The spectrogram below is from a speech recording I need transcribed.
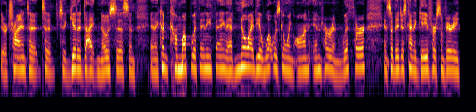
they were trying to, to, to get a diagnosis and, and they couldn't come up with anything. They had no idea what was going on in her and with her. And so they just kind of gave her some very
